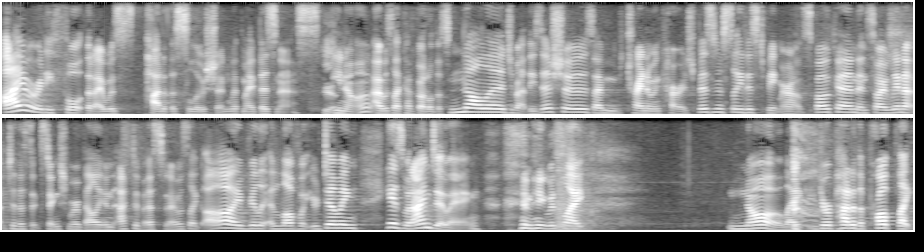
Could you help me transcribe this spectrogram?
I already thought that I was part of the solution with my business. Yeah. You know, I was like, I've got all this knowledge about these issues. I'm trying to encourage business leaders to be more outspoken. And so I went up to this Extinction Rebellion activist and I was like, oh, I really, I love what you're doing. Here's what I'm doing. And he was like, no, like you're part of the problem. Like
